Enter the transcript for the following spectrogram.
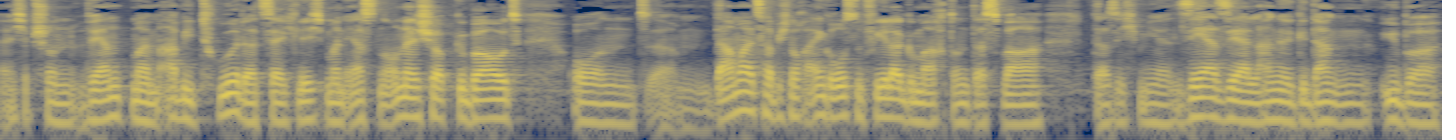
Ja, ich habe schon während meinem Abitur tatsächlich meinen ersten Online-Shop gebaut und ähm, damals habe ich noch einen großen Fehler gemacht und das war, dass ich mir sehr, sehr lange Gedanken über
